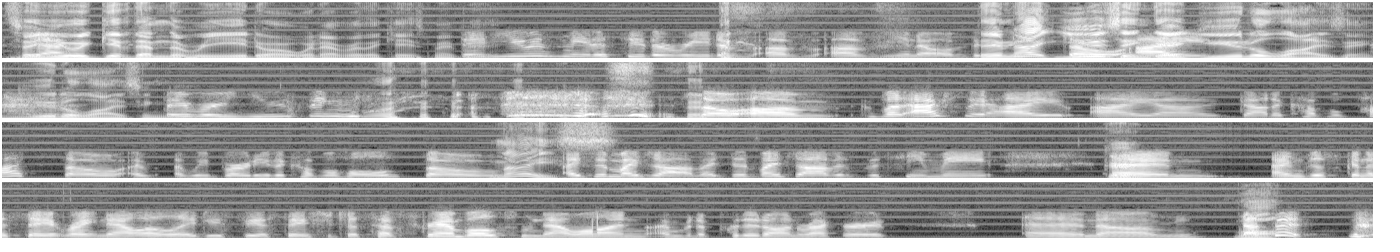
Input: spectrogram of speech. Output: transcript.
so Yeah. you would give them the read or whatever the case may be. They'd use me to see the read of, of, of you know of the They're not. So using; I, they're utilizing, utilizing. they you. were using me. so um but actually i i uh got a couple putts so I, we birdied a couple holes so Nice. i did my job i did my job as the teammate Good. and i'm just going to say it right now LIGCSA should just have scrambles from now on i'm going to put it on record and um that's Well, it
